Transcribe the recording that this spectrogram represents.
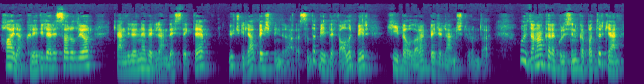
hala kredilere sarılıyor. Kendilerine verilen destekte 3 ila 5 bin lira arasında bir defalık bir hibe olarak belirlenmiş durumda. O yüzden Ankara kulisini kapatırken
